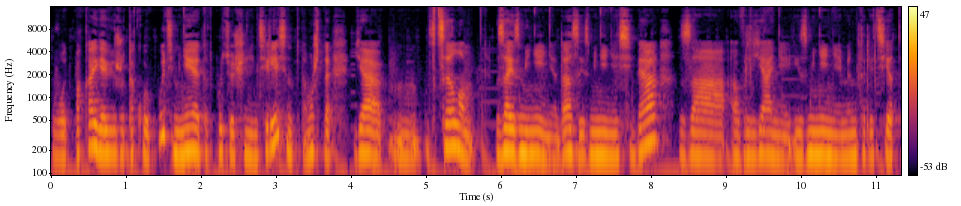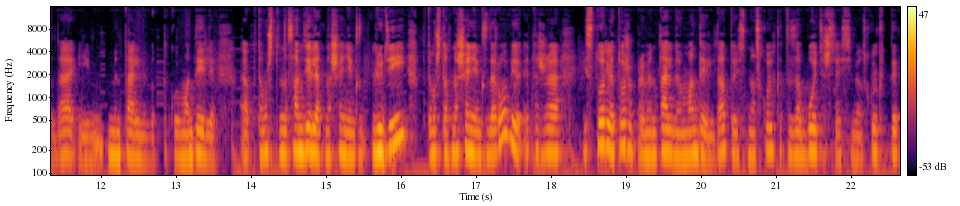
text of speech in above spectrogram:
Вот, пока я вижу такой путь, мне этот путь очень интересен, потому что я в целом за изменения, да, за изменение себя, за влияние и изменение менталитета, да, и ментальной вот такой модели, э, потому что на самом деле отношение к людей, потому что отношение к здоровью – это же история тоже про ментальную модель, да, то есть насколько ты заботишься о себе, насколько ты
